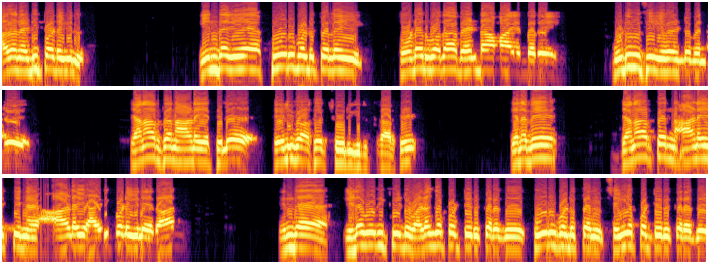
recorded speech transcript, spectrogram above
அதன் அடிப்படையில் இன்றைய கூறுபடுத்தலை தொடர்வதா வேண்டாமா என்பதை முடிவு செய்ய வேண்டும் என்று ஜனார்தன் ஆணையத்திலே தெளிவாக கூறியிருக்கிறார்கள். எனவே ஜனார்தன் ஆணையத்தின் ஆணை அடிப்படையிலே தான் இந்த இடஒதுக்கீடு வழங்கப்பட்டிருக்கிறது கூறுபடுத்தல் செய்யப்பட்டிருக்கிறது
